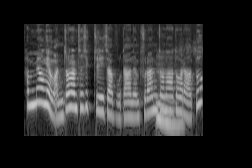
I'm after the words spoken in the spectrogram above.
한 명의 완전한 채식주의자보다는 불완전하더라도 음.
